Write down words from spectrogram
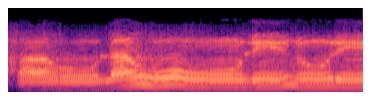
حوله لنريه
